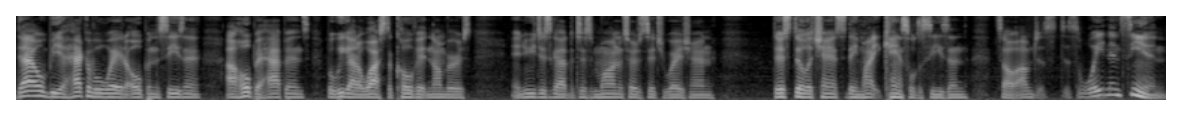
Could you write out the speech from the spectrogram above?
That would be a heck of a way to open the season. I hope it happens, but we gotta watch the COVID numbers, and you just gotta just monitor the situation. There's still a chance they might cancel the season, so I'm just just waiting and seeing,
